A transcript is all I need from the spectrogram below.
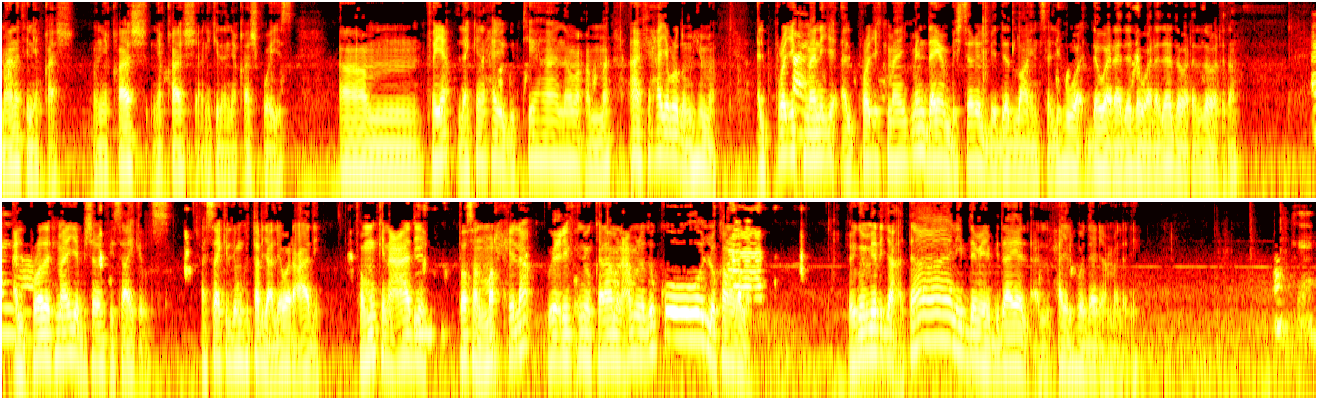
معناتها نقاش ونقاش نقاش يعني كده نقاش كويس. أم فيا لكن الحاجة اللي قلتيها نوعا ما. آه في حاجة برضه مهمة. ال project طيب. manager ال project management دايما بيشتغل ب deadlines اللي هو ده ورا ده ده ورا ده ده ورا ده ورا ده. أيوة. ال product manager بيشتغل في cycles ال cycle دي ممكن ترجع لورا عادي. فممكن عادي تصل مرحلة ويعرف إنه الكلام اللي عمله ده كله كان غلط. فيقوم يرجع تاني يبدأ من البداية الحاجة اللي هو داير يعملها دي. okay.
